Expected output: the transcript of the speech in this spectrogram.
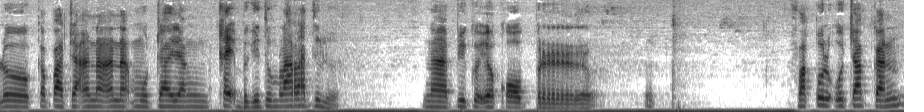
Lo kepada anak-anak muda yang kayak begitu melarat itu Nabi kok ya kober. Fakul ucapkan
